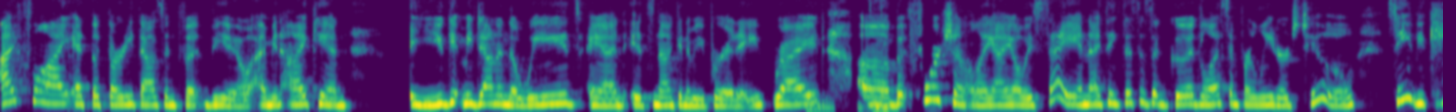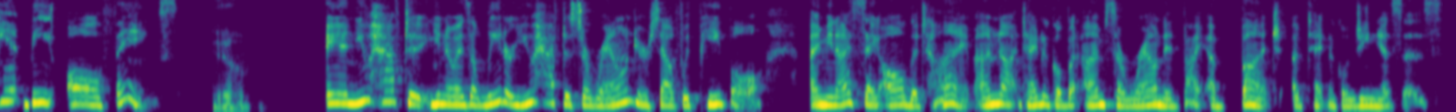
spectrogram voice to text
i fly at the 30,000 foot view i mean i can you get me down in the weeds and it's not going to be pretty right mm-hmm. uh, but fortunately i always say and i think this is a good lesson for leaders too steve you can't be all things yeah and you have to, you know, as a leader, you have to surround yourself with people. I mean, I say all the time, I'm not technical, but I'm surrounded by a bunch of technical geniuses.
